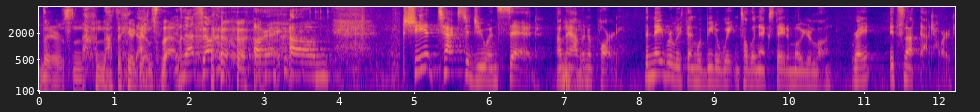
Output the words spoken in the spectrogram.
There's nothing against that. Isn't that something? All right. Um, she had texted you and said, I'm mm-hmm. having a party. The neighborly thing would be to wait until the next day to mow your lawn, right? It's not that hard.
